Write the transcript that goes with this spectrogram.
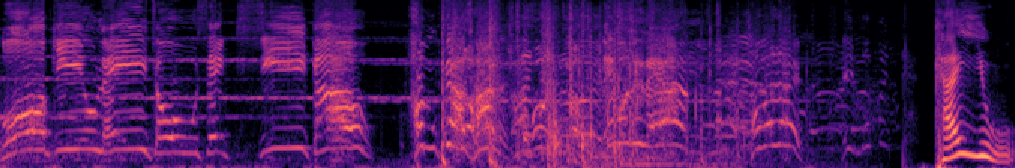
我叫你做食屎狗，冚家产！你冇乱嚟啊！坐翻低，你唔好逼。 Caillou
